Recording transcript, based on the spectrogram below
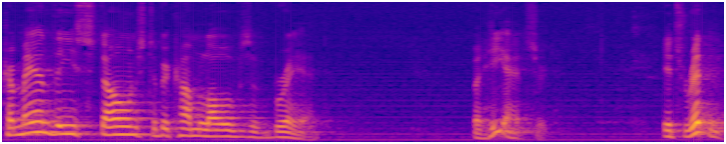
command these stones to become loaves of bread. But he answered, It's written,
